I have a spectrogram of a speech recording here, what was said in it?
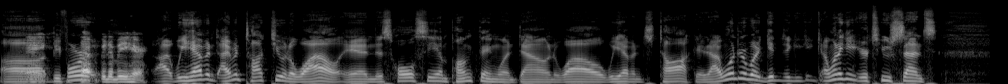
Uh, Hey, before happy to be here. uh, we haven't, I haven't talked to you in a while, and this whole CM Punk thing went down while we haven't talked, and I wonder what get. I want to get your two cents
